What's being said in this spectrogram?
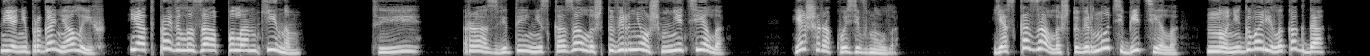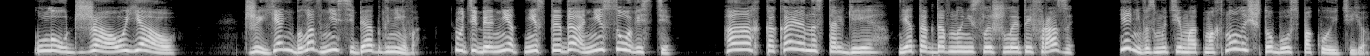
Я не прогоняла их, я отправила за паланкином». «Ты...» «Разве ты не сказала, что вернешь мне тело?» Я широко зевнула. «Я сказала, что верну тебе тело, но не говорила, когда». «Лу Джао Яо!» Джи Янь была вне себя от гнева. «У тебя нет ни стыда, ни совести!» «Ах, какая ностальгия! Я так давно не слышала этой фразы!» Я невозмутимо отмахнулась, чтобы успокоить ее.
